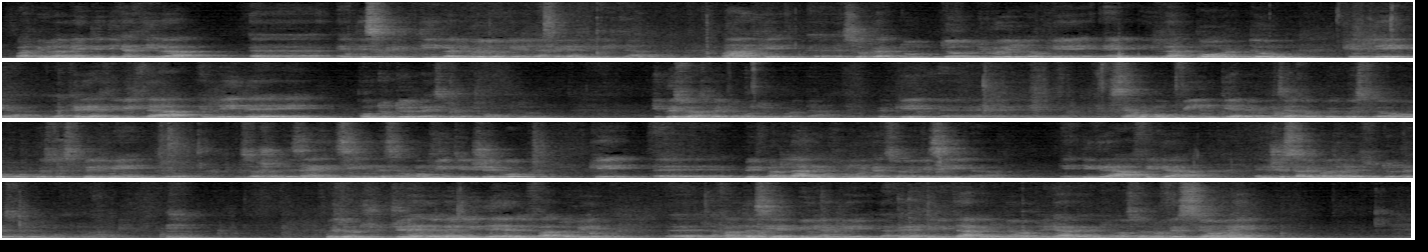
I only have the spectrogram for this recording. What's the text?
particolarmente indicativa eh, e descrittiva di quello che è la creatività, ma anche eh, soprattutto di quello che è il rapporto che lega la creatività e le idee con tutto il resto del mondo. E questo è un aspetto molto importante, perché eh, siamo convinti, abbiamo iniziato questo, questo esperimento di social design zine, siamo convinti, dicevo, che eh, per parlare di comunicazione visiva e di grafica è necessario parlare di tutto il resto del mondo. Questo ci rende bene l'idea del fatto che eh, la fantasia e quindi anche la creatività che dobbiamo applicare nella nostra professione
